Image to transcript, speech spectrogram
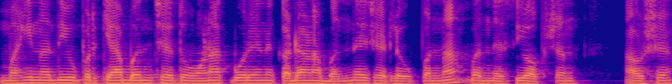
મહી નદી ઉપર ક્યાં બંધ છે તો વણાકબોરી અને કડાણા બંને છે એટલે ઉપરના બંને સી ઓપ્શન આવશે.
